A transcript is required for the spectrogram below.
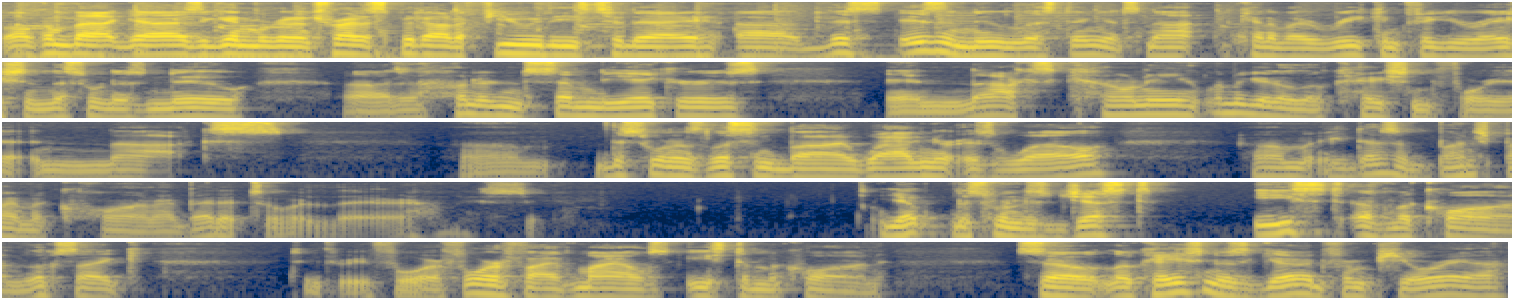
Welcome back, guys. Again, we're going to try to spit out a few of these today. Uh, this is a new listing. It's not kind of a reconfiguration. This one is new. Uh, it's 170 acres in Knox County. Let me get a location for you in Knox. Um, this one is listed by Wagner as well. Um, he does a bunch by Maquon. I bet it's over there. Let me see. Yep, this one is just east of Maquon. Looks like two, three, four, four or five miles east of Maquon. So location is good from Peoria.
